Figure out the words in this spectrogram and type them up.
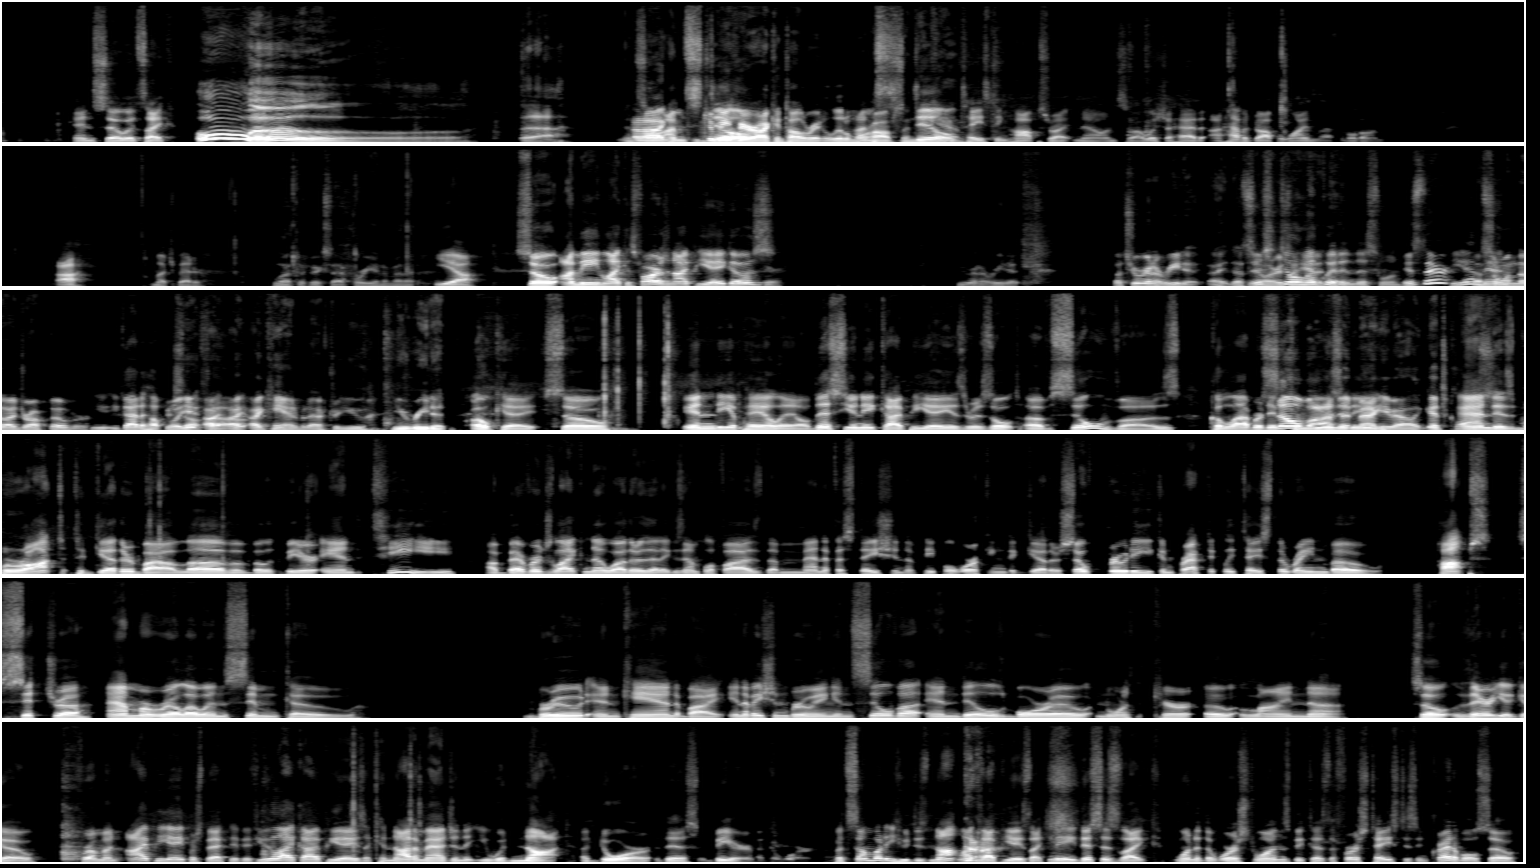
And so it's like, ooh, oh. And so I'm Uh, to be fair, I can tolerate a little more I'm hops than you still can. tasting hops right now. And so I wish I had, I have a drop of wine left. Hold on. Ah, much better. We'll have to fix that for you in a minute. Yeah. So, I mean, like, as far as an IPA goes, Here. You were gonna read it. Thought you were gonna read it. I, that's the There's only reason still handed liquid in this one. Is there? Yeah, that's man. the one that I dropped over. You, you got to help Well, yourself yeah, I. I, I can, but after you you read it, okay, so India Pale Ale. This unique IPA is a result of Sylva's collaborative Sylva. Community Maggie Valley. It's close. and is brought together by a love of both beer and tea. A beverage like no other that exemplifies the manifestation of people working together. So fruity, you can practically taste the rainbow. Hops, Citra, Amarillo, and Simcoe. Brewed and canned by Innovation Brewing in Sylva and Dillsboro, North Carolina. So there you go. From an IPA perspective, if you like IPAs, I cannot imagine that you would not adore this beer. Adore. But oh. somebody who does not like IPAs like me, this is like one of the worst ones because the first taste is incredible. So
